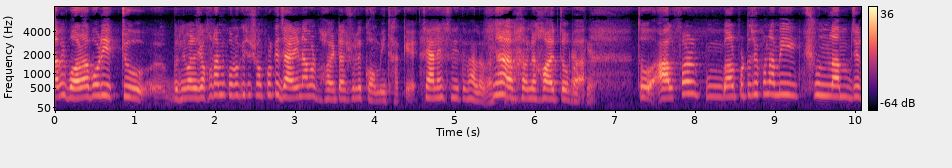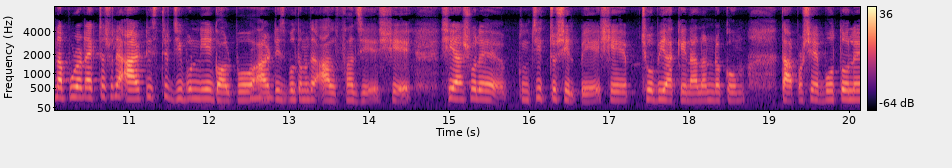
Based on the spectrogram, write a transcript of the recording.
আমি বরাবরই একটু মানে যখন আমি কোনো কিছু সম্পর্কে জানি না আমার ভয়টা আসলে কমই থাকে। চ্যালেঞ্জ নিতে ভালোবাসি। হ্যাঁ মানে হয়তো বা. তো আলফার গল্পটা যখন আমি শুনলাম যে না পুরাটা একটা আসলে আর্টিস্টের জীবন নিয়ে গল্প আর্টিস্ট বলতে আমাদের আলফা যে সে সে আসলে চিত্রশিল্পে সে ছবি আঁকে নানান রকম তারপর সে বোতলে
